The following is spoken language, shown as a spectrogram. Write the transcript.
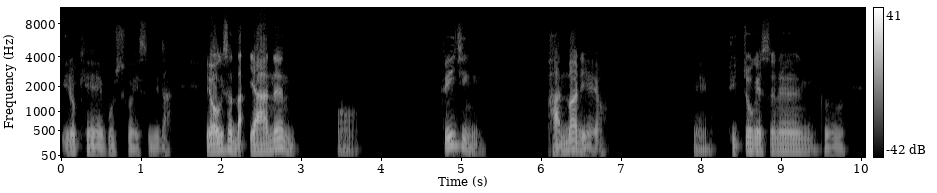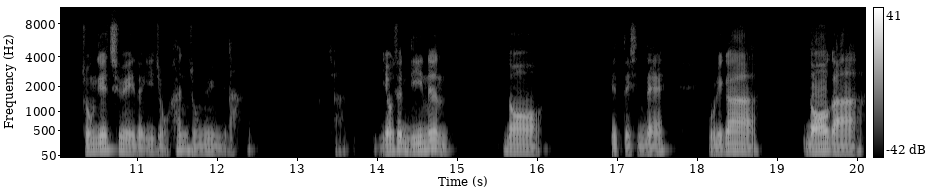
이렇게 볼 수가 있습니다. 여기서 나, 야는 어, 페이징이 반말이에요. 예, 뒤쪽에 쓰는 그 종제치웨이더 이종 한 종류입니다. 자, 여기서 니는 너의 뜻인데 우리가 너가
